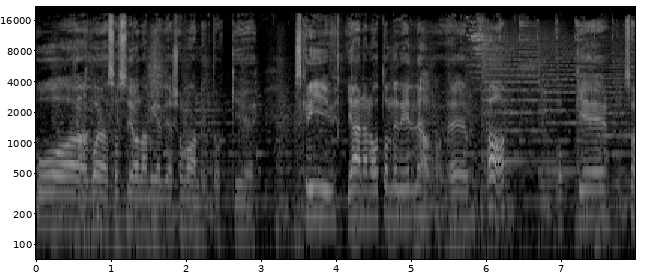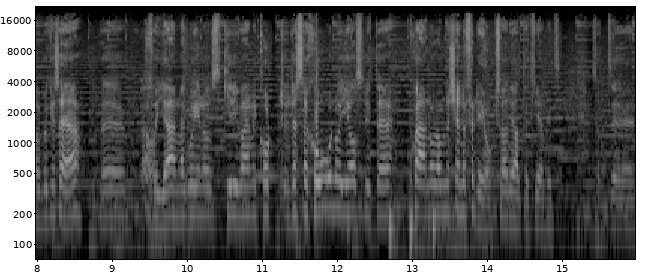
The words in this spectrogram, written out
på våra sociala medier som vanligt och eh, skriv gärna något om ni vill. Ja. Eh, ja. Och eh, som jag brukar säga, eh, Ja. får gärna gå in och skriva en kort recension och ge oss lite stjärnor om ni känner för det också. Det är alltid trevligt. Så att eh,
